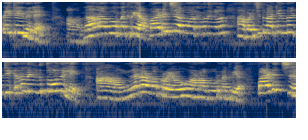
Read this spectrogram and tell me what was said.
വെയിറ്റ് ചെയ്യുന്നില്ലേ? അതാണ് ആ പൂർണക്രിയ പഠിച്ച എന്ന് പറയുമ്പോൾ നിങ്ങൾ ആ പഠിച്ചിട്ട് ബാക്കി എന്ത് പറ്റി എന്ന് നിങ്ങൾക്ക് തോന്നില്ലേ? ആ അങ്ങനെയുള്ള പ്രയോഗമാണ് ആ പൂർണക്രിയ പഠിച്ച്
